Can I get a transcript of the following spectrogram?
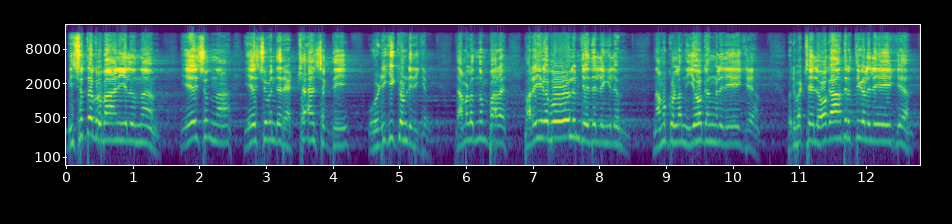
വിശുദ്ധ കുർബാനയിൽ നിന്ന് യേശു യേശുവിന്റെ രക്ഷാശക്തി ഒഴുകിക്കൊണ്ടിരിക്കും. നമ്മളൊന്നും പറ പറയുക പോലും ചെയ്തില്ലെങ്കിലും നമുക്കുള്ള നിയോഗങ്ങളിലേക്ക് ഒരുപക്ഷെ ലോകാതിർത്തികളിലേക്ക്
